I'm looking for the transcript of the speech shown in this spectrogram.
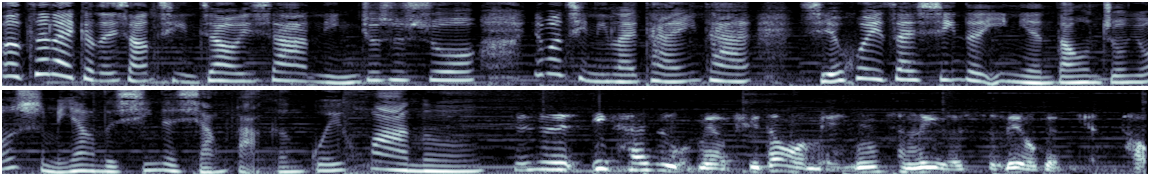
那再来可能想请教一下您，就是说，要不要请您来谈一谈协会在新的一年当中有什么样的？新的想法跟规划呢？其实一开始我没有提到，我们已经成立了十六个年头。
